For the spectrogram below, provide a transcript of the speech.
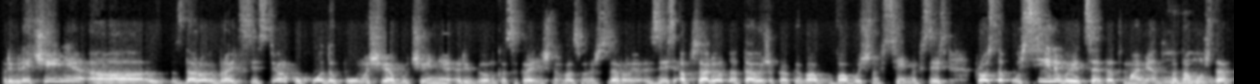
Привлечение э, здоровья братьев и сестер к уходу помощи и обучения ребенка с ограниченной возможностью здоровья. Здесь абсолютно так же, как и в, в обычных семьях. Здесь просто усиливается этот момент, mm-hmm. потому что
